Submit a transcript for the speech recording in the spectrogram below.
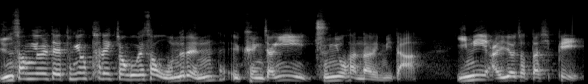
윤석열 대통령 탄핵 정국에서 오늘은 굉장히 중요한 날입니다. 이미 알려졌다시피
